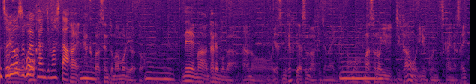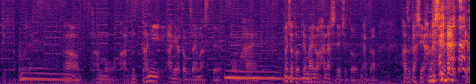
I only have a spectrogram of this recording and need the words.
ん、それをすごい感じました。はい、うん。100%守るよと、うんでまあ誰もがあの休みたくて休むわけじゃないけども、うん。まあその時間を有効に使いなさいっていうとこうろで、ん。ああもうあ本当にありがとうございますって、うん。もうはい、まあちょっと手前の話でちょっとなんか恥ずかしい話なんですけど。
